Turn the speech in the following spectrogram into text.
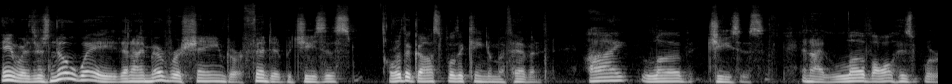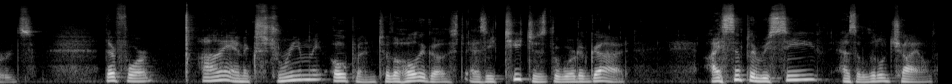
Anyway, there's no way that I'm ever ashamed or offended with Jesus or the gospel of the kingdom of heaven. I love Jesus and I love all his words. Therefore, I am extremely open to the Holy Ghost as he teaches the Word of God. I simply receive as a little child,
